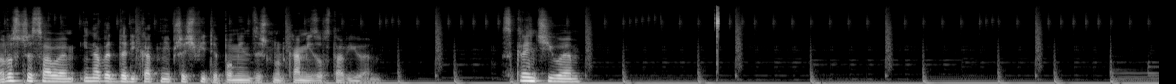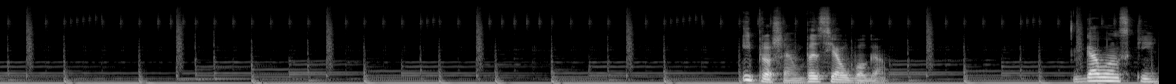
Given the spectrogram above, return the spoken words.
Rozczesałem i nawet delikatnie prześwity pomiędzy sznurkami zostawiłem. Skręciłem. I proszę, wersja uboga. Gałązki,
